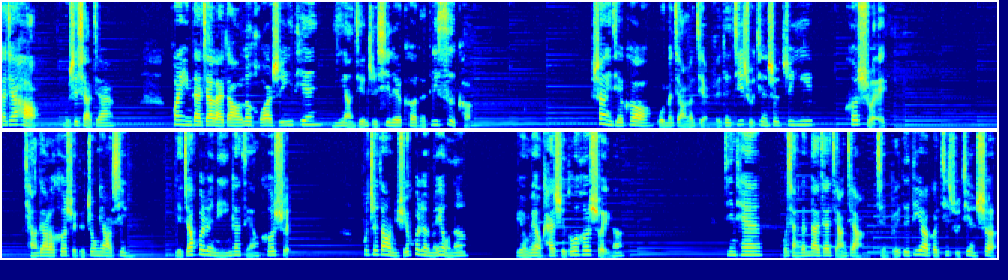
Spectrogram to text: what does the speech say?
大家好，我是小佳，欢迎大家来到乐活二十一天营养减脂系列课的第四课。上一节课我们讲了减肥的基础建设之一——喝水，强调了喝水的重要性，也教会了你应该怎样喝水。不知道你学会了没有呢？有没有开始多喝水呢？今天我想跟大家讲讲减肥的第二个基础建设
